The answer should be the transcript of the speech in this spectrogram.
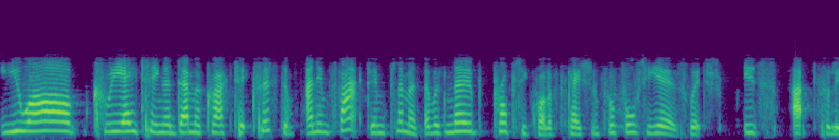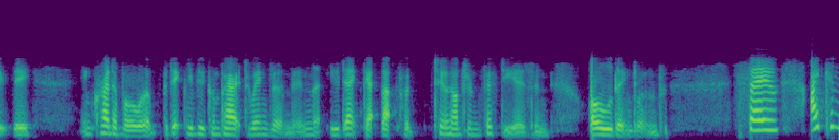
you are creating a democratic system. And in fact, in Plymouth, there was no property qualification for 40 years, which is absolutely incredible, uh, particularly if you compare it to England, in that you don't get that for 250 years in old England. So I can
